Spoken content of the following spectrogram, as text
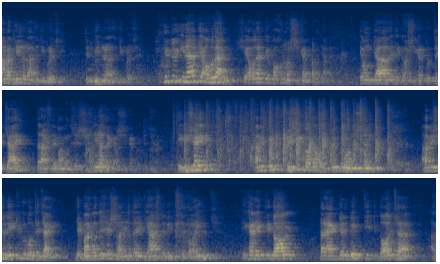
আমরা ভিন্ন রাজনীতি করেছি, তিনি ভিন্ন রাজনীতি করেছেন। কিন্তু ইনার যে অবদান সেই অবদানকে কখনো অস্বীকার করা যাবে না। এবং যারা এটাকে অস্বীকার করতে চায়, তারা আসলে বাংলাদেশের স্বাধীনতাকে অস্বীকার করতে চায়। এই বিষয়ে আমি খুব বেশি কথা বলার যোগ্য মানুষ নই। আমি শুধু এইটুকু বলতে চাই যে বাংলাদেশের স্বাধীনতার ইতিহাস তো বিকৃত করাই হচ্ছে। এখানে একটি দল, তার একজন ব্যক্তি, একটি দল ছাড়া আর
